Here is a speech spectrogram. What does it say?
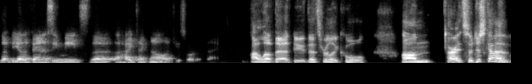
the yeah the fantasy meets the, the high technology sort of thing. I love that, dude. That's really cool. Um, all right, so just kind of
